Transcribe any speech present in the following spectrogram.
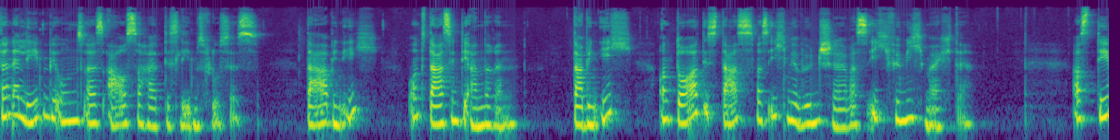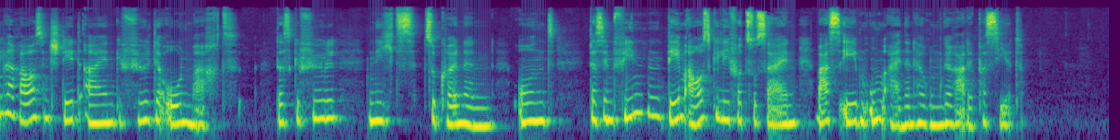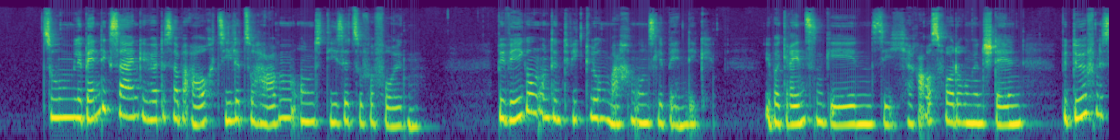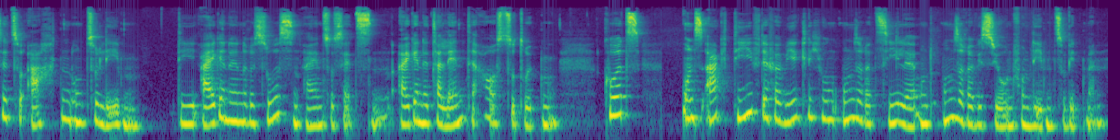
dann erleben wir uns als außerhalb des Lebensflusses. Da bin ich und da sind die anderen. Da bin ich Und dort ist das, was ich mir wünsche, was ich für mich möchte. Aus dem heraus entsteht ein Gefühl der Ohnmacht, das Gefühl, nichts zu können und das Empfinden, dem ausgeliefert zu sein, was eben um einen herum gerade passiert. Zum Lebendigsein gehört es aber auch, Ziele zu haben und diese zu verfolgen. Bewegung und Entwicklung machen uns lebendig. Über Grenzen gehen, sich Herausforderungen stellen, Bedürfnisse zu achten und zu leben, die eigenen Ressourcen einzusetzen, eigene Talente auszudrücken, kurz uns aktiv der Verwirklichung unserer Ziele und unserer Vision vom Leben zu widmen.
